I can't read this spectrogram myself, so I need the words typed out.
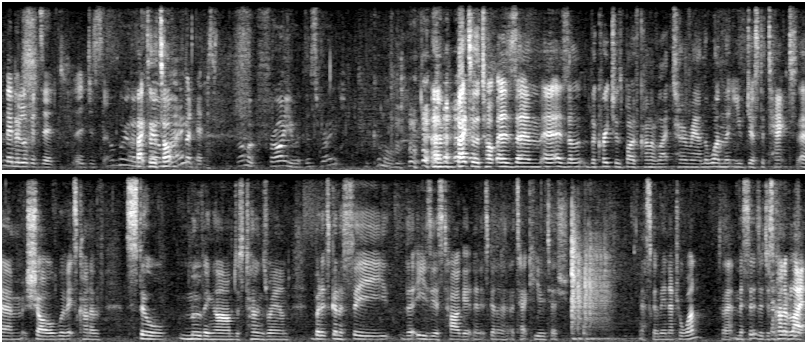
Maybe look at it. Uh, just uh, I'm wearing a Back to the top. mate. perhaps. I won't fry you at this rate. Come on. um, back to the top as um, as the, the creatures both kind of like turn around. The one that you've just attacked, um, Skjold, with its kind of still moving arm, just turns around, but it's going to see the easiest target and it's going to attack you, Tish. That's going to be a natural one. So that misses. It just kind of like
